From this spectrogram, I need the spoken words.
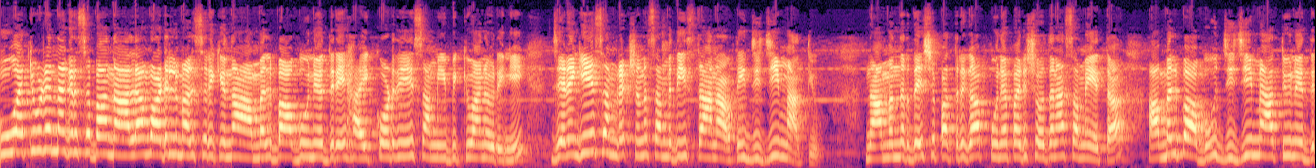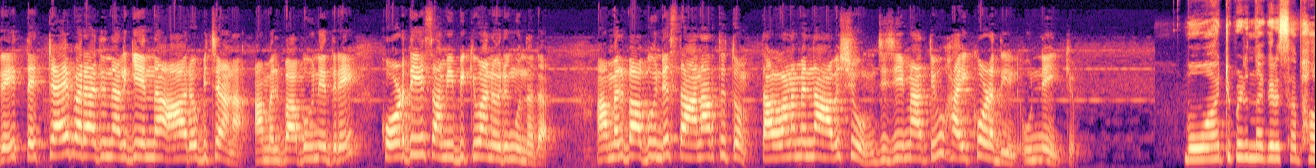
മൂവാറ്റുപുഴ നഗരസഭ നാലാം വാർഡിൽ മത്സരിക്കുന്ന അമൽ ബാബുവിനെതിരെ ഹൈക്കോടതിയെ സമീപിക്കുവാൻ ഒരുങ്ങി ജനകീയ സംരക്ഷണ സമിതി സ്ഥാനാർത്ഥി ജിജി മാത്യു. നാമനിർദ്ദേശ പത്രിക പുനഃപരിശോധനാ സമയത്ത് അമൽ ബാബു ജിജി മാത്യുവിനെതിരെ തെറ്റായ പരാതി നൽകിയെന്ന് ആരോപിച്ചാണ് അമൽ ബാബുവിനെതിരെ കോടതിയെ സമീപിക്കുവാൻ ഒരുങ്ങുന്നത്. അമൽ ബാബുവിന്റെ സ്ഥാനാർത്ഥിത്വം തള്ളണമെന്ന ആവശ്യവും ജിജി മാത്യു ഹൈക്കോടതിയിൽ ഉന്നയിക്കും. മൂവാറ്റുപുഴ നഗരസഭ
